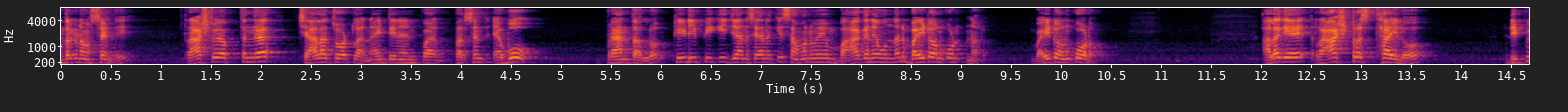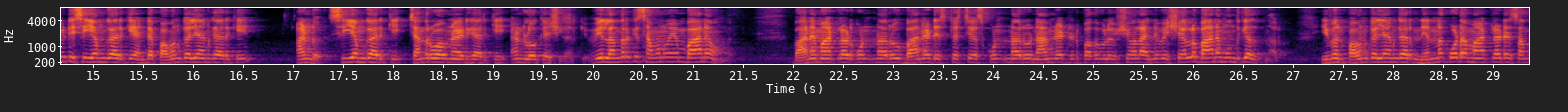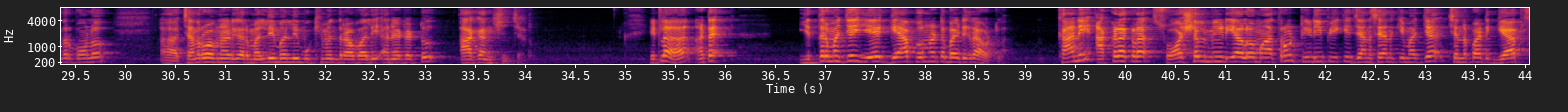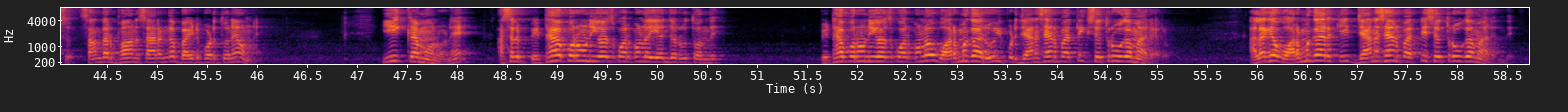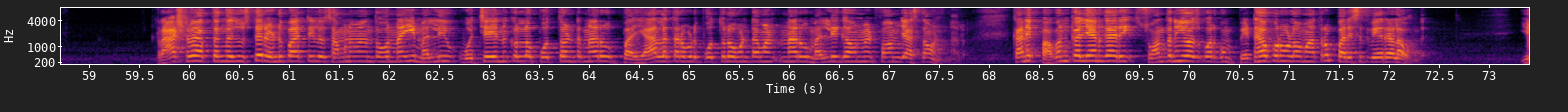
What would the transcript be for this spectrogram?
అందరికీ నమస్తే అండి. రాష్ట్ర వ్యాప్తంగా చాలా చోట్ల నైంటీ నైన్ పర్సెంట్ అబోవ్ ప్రాంతాల్లో టీడీపీకి జనసేనకి సమన్వయం బాగానే ఉందని బయట అనుకుంటున్నారు. బయట అనుకోవడం. అలాగే రాష్ట్ర స్థాయిలో డిప్యూటీ సీఎం గారికి అంటే పవన్ కళ్యాణ్ గారికి అండ్ సీఎం గారికి చంద్రబాబు నాయుడు గారికి అండ్ లోకేష్ గారికి వీళ్ళందరికీ సమన్వయం బాగానే ఉంది. బాగానే మాట్లాడుకుంటున్నారు బాగానే డిస్కస్ చేసుకుంటున్నారు నామినేటెడ్ పదవుల విషయంలో అన్ని విషయాల్లో బాగానే ముందుకెళ్తున్నారు. ఈవెన్ పవన్ కళ్యాణ్ గారు నిన్న కూడా మాట్లాడే సందర్భంలో చంద్రబాబు నాయుడు గారు మళ్ళీ మళ్ళీ ముఖ్యమంత్రి అవ్వాలి అనేటట్టు ఆకాంక్షించారు. ఇట్లా అంటే ఇద్దరి మధ్య ఏ గ్యాప్ ఉన్నట్టు బయటకు రావట్లా. కానీ అక్కడక్కడ సోషల్ మీడియాలో మాత్రం టీడీపీకి జనసేనకి మధ్య చిన్నపాటి గ్యాప్స్ సందర్భానుసారంగా బయటపడుతూనే ఉన్నాయి. ఈ క్రమంలోనే అసలు పిఠాపురం నియోజకవర్గంలో ఏం జరుగుతోంది? పిఠాపురం నియోజకవర్గంలో వర్మ గారు ఇప్పుడు జనసేన పార్టీకి శత్రువుగా మారారు. అలాగే వర్మ గారికి జనసేన పార్టీ శత్రువుగా మారింది. రాష్ట్ర వ్యాప్తంగా చూస్తే రెండు పార్టీలు సమన్వయంతో ఉన్నాయి. మళ్ళీ వచ్చే ఎన్నికల్లో పొత్తు అంటున్నారు. ఏళ్ళ తరబడి పొత్తులో ఉంటామంటున్నారు. మళ్ళీ గవర్నమెంట్ ఫామ్ చేస్తామంటున్నారు. కానీ పవన్ కళ్యాణ్ గారి సొంత నియోజకవర్గం పిఠాపురంలో మాత్రం పరిస్థితి వేరేలా ఉంది.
